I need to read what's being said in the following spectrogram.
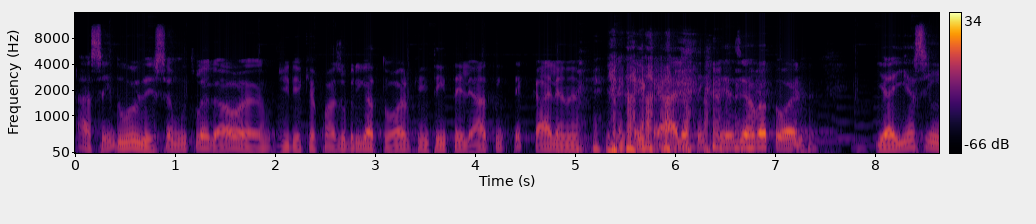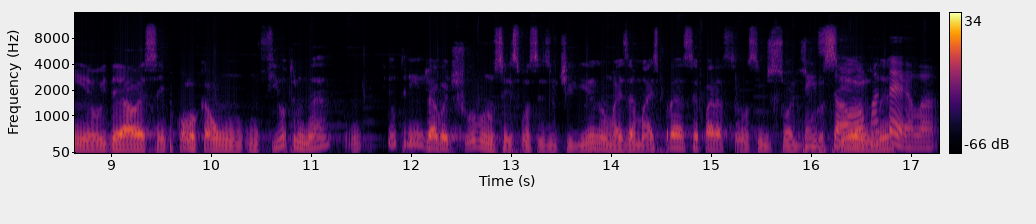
Ah, sem dúvida, isso é muito legal. é, eu diria que é quase obrigatório. Quem tem telhado tem que ter calha, né? Tem que ter calha, tem que ter reservatório. E aí, assim, o ideal é sempre colocar um, um filtro, né? Um filtrinho de água de chuva, não sei se vocês utilizam, mas é mais para separação assim de sólidos Tem grosseiros, só uma né? tela.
